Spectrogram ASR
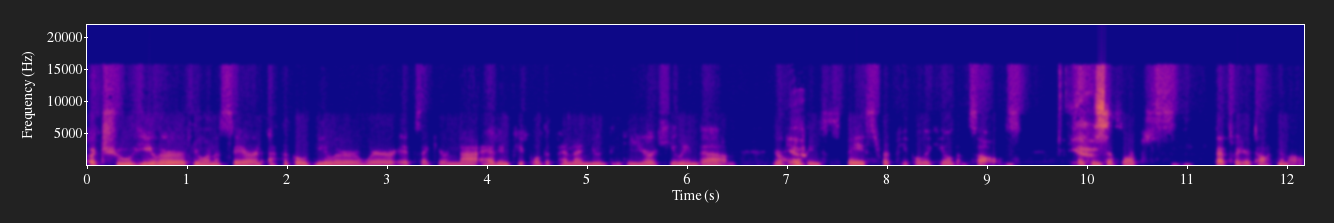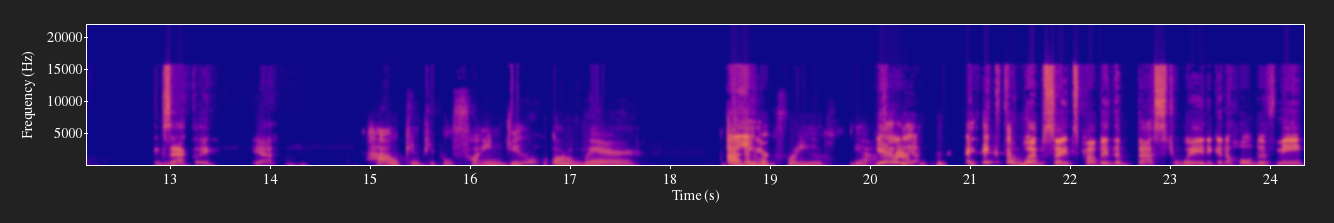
a true healer, if you want to say, or an ethical healer, where it's like you're not having people depend on you and thinking you're healing them. You're Yeah. holding space for people to heal themselves. I think that that's that's what you're talking about. exactly. Yeah. How can people find you or where can they Um, look for you? Yeah. Yeah, I think the website's probably the best way to get a hold of me.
